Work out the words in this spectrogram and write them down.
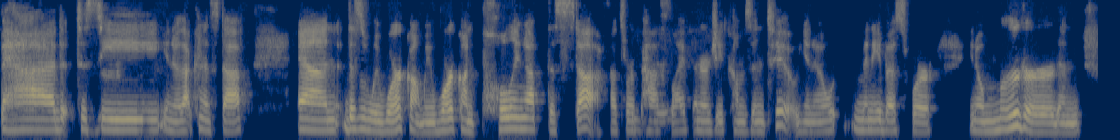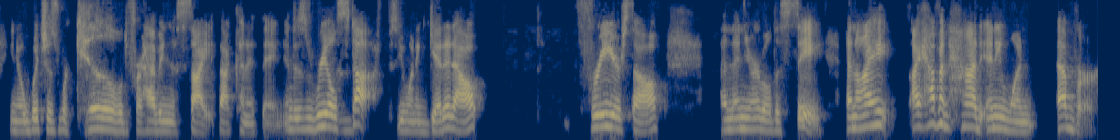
bad to see, you know, that kind of stuff. And this is what we work on. We work on pulling up the stuff. That's where past life energy comes in too. You know, many of us were, you know murdered and you know witches were killed for having a sight that kind of thing and this is real Mhm. stuff so you want to get it out free yourself and then you're able to see and i i haven't had anyone ever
